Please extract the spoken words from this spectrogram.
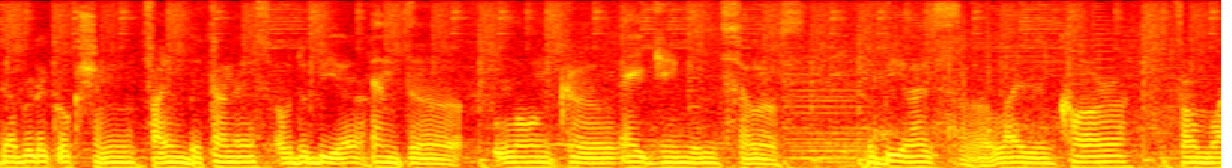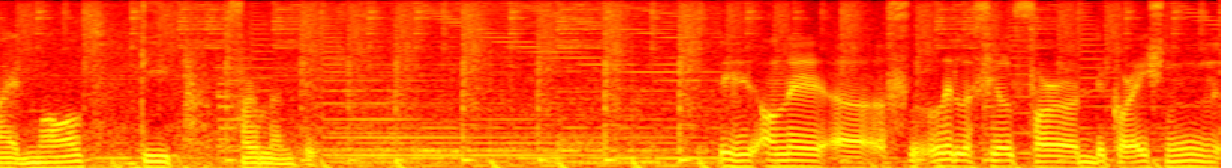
double decoction, fine bitterness of the beer, and uh, long uh, aging in cellars. The beer has uh, light in color from light malt, deep fermented. This is only a little field for decoration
